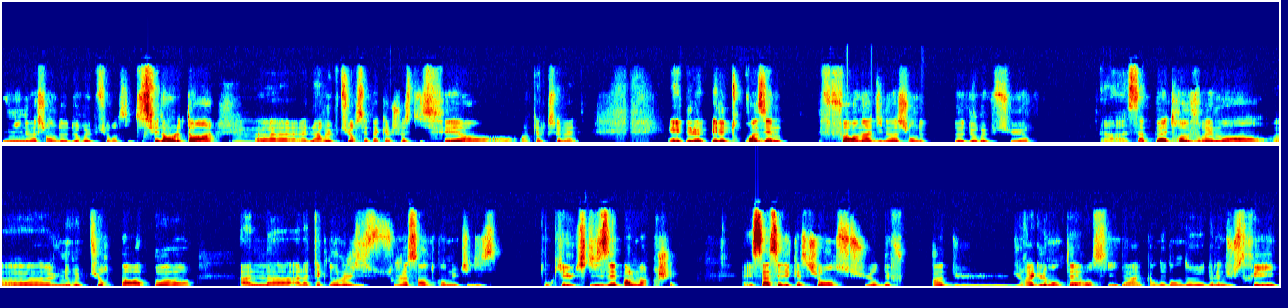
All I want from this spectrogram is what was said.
une innovation de, rupture aussi, qui se fait dans le temps. Hein. Hmm. la rupture, c'est pas quelque chose qui se fait en, quelques semaines. Et le, et le troisième format d'innovation de, rupture, ça peut être vraiment euh, une rupture par rapport à la, technologie sous-jacente qu'on utilise ou qui est utilisée par le marché. Et ça, c'est des questions sur des fois du, réglementaire aussi, hein, quand on est dans de, l'industrie,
